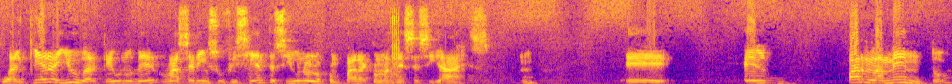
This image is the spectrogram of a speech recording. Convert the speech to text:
Cualquier ayuda que uno dé va a ser insuficiente si uno lo compara con las necesidades. Eh, el Parlamento,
